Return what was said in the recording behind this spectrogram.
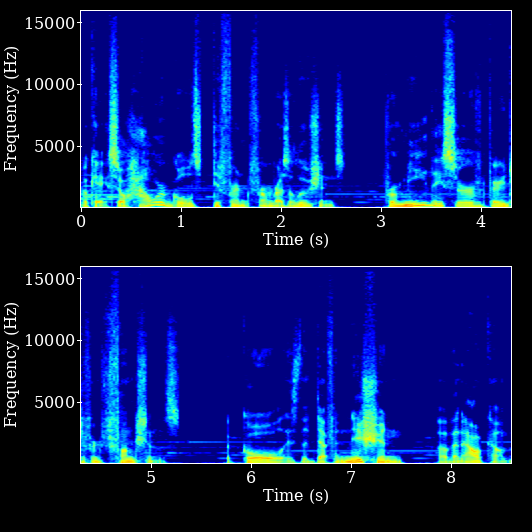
Okay, so how are goals different from resolutions? For me, they serve very different functions. A goal is the definition of an outcome.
